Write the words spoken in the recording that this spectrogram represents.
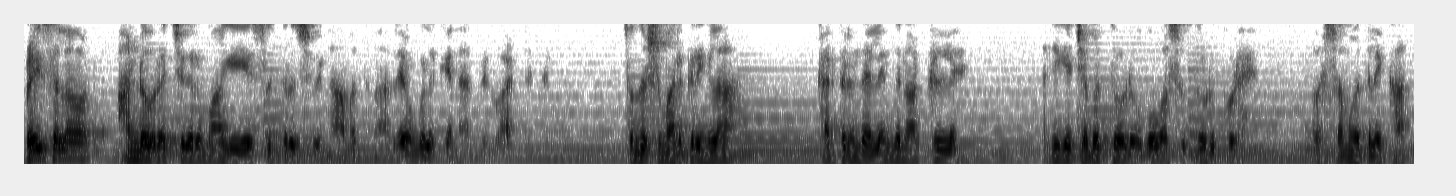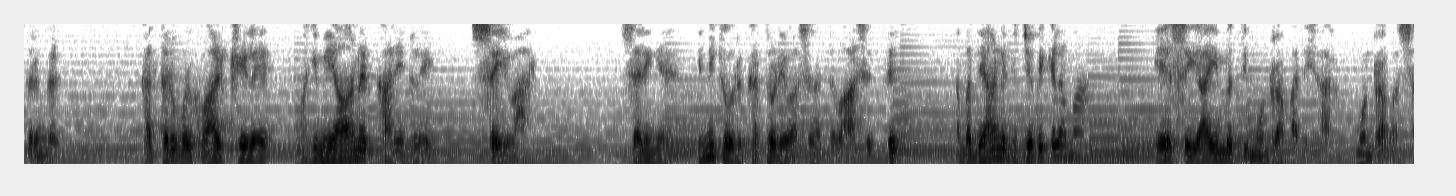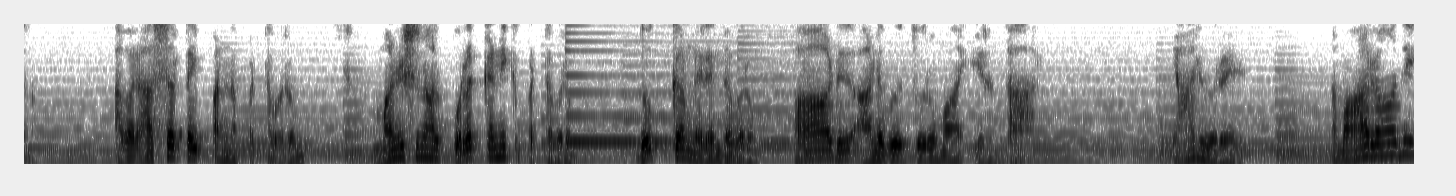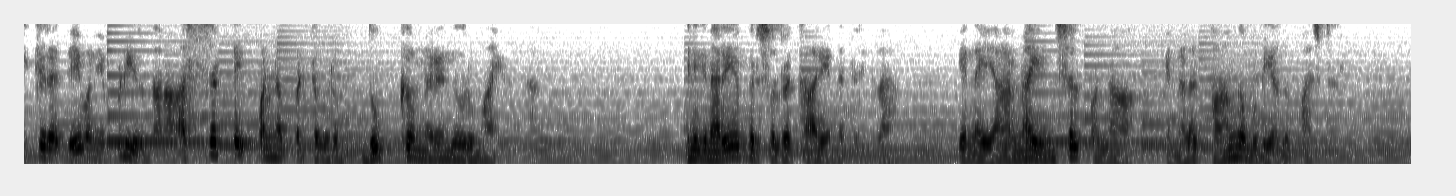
பிரைசலாட் ஆண்டவர் ரட்சகருமாகிய இயேசு கிறிஸ்துவின் நாமத்தினாலே உங்களுக்கு என் அன்பின் வாழ்த்துக்கள். சந்தோஷமா இருக்கிறீங்களா? கருத்திருந்த எந்த நாட்களில் அதிக ஜெபத்தோடு உபவாசத்தோடு கூட அவர் சமூகத்திலே காத்திருங்கள். கத்தர் உங்கள் வாழ்க்கையிலே மகிமையான காரியங்களை செய்வார். சரிங்க. இன்னைக்கு ஒரு கத்தருடைய வசனத்தை வாசித்து நம்ம தியானித்து ஜெபிக்கலாமா? ஏசி ஐம்பத்தி மூன்றாம் அதிகாரம் மூன்றாம் வசனம். அவர் அசட்டை பண்ணப்பட்டவரும் மனுஷனால் புறக்கணிக்கப்பட்டவரும் துக்கம் நிறைந்தவரும் பாடு அனுபவத்தூருமாய் இருந்தார். யார் இவரு? நம்ம ஆராதிக்கிற தேவன் எப்படி இருந்தார் அசட்டை பண்ணப்பட்டவரும் துக்கம் நிறைந்தவருமாய் இருந்தார். இன்னைக்கு நிறைய பேர் சொல்ற காரியம் என்ன தெரியுங்களா? என்னை யாருன்னா இன்சல்ட் பண்ணா என்னால தாங்க முடியாது பாஸ்டர்.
